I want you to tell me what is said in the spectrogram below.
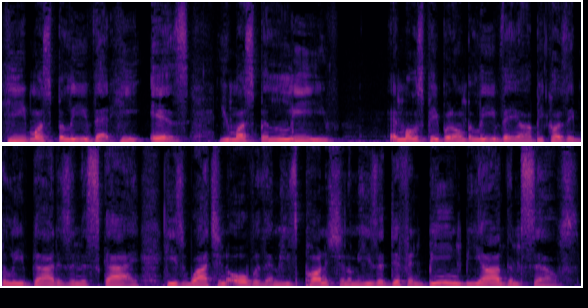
He must believe that He is. You must believe and most people don't believe they are because they believe God is in the sky. He's watching over them. He's punishing them. He's a different being beyond themselves.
